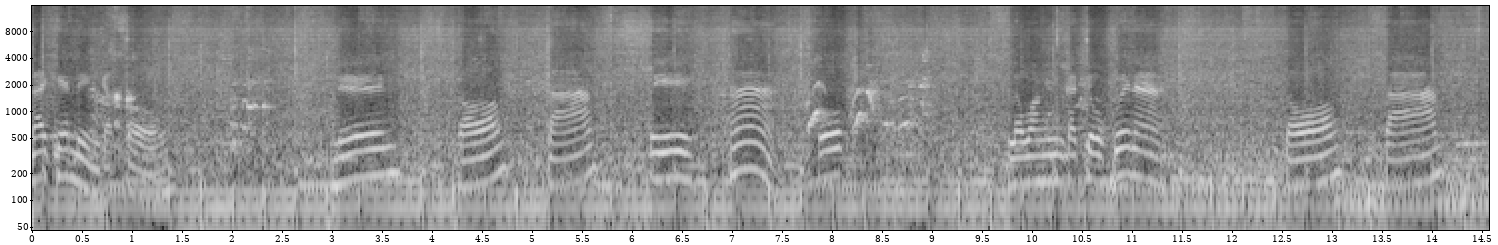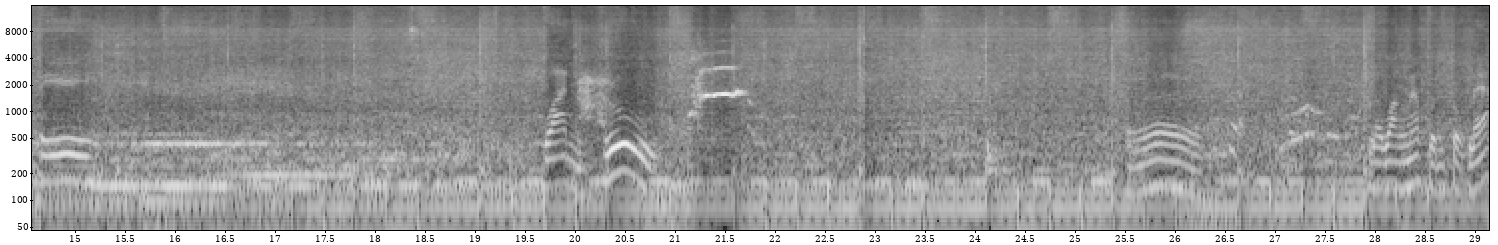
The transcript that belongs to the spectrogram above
ได้แค่หนึ่งกับสองหนึ่งสองสามสี่ห้าหกระวังกระจกด้วยนะ สองสามสี่วันรูเออ ระวังนะฝนตกแล้ว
